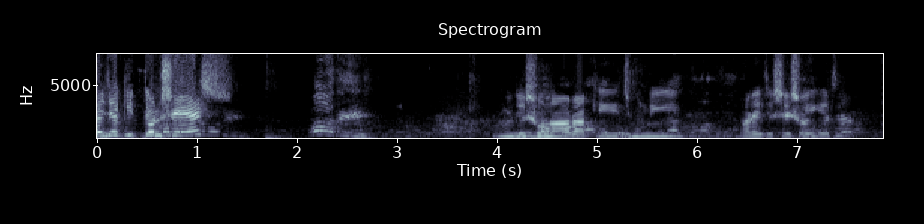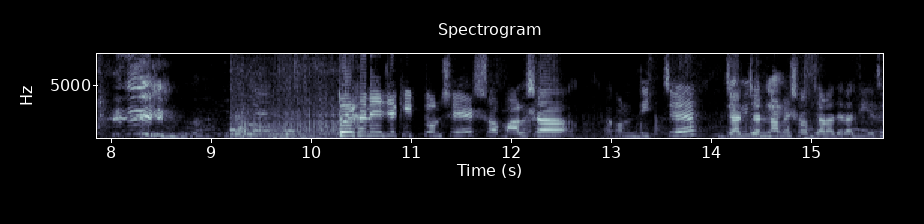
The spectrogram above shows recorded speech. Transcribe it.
এই যে। কীর্তন শেষ। যে সোনা, রাখি ঝুনি আর এই যে শেষ হয়ে গেছে। তো এখানে এই যে কীর্তন শেষ, সব মালসা এখন দিচ্ছে। যার যার নামে সব যারা যারা দিয়েছে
